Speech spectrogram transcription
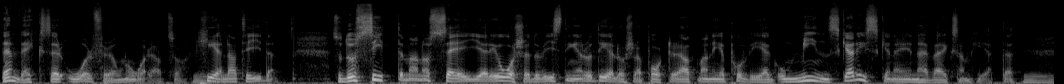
den växer år från år, alltså mm. hela tiden. Så då sitter man och säger i årsredovisningar och delårsrapporter att man är på väg att minska riskerna i den här verksamheten. Mm.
